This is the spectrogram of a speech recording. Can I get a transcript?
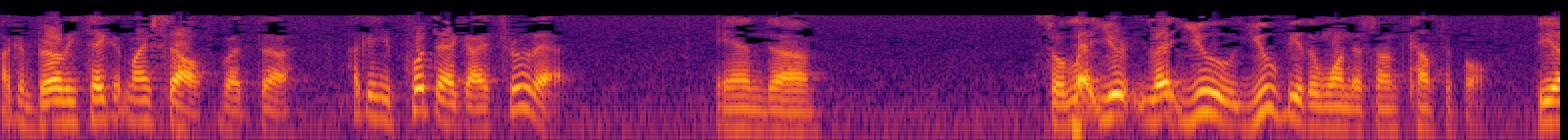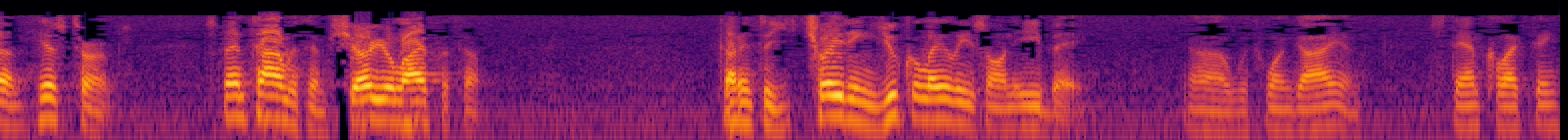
I can barely take it myself, but uh, how can you put that guy through that? And uh, so let you let you you be the one that's uncomfortable. Be on his terms. Spend time with him. Share your life with him. Got into trading ukuleles on eBay uh, with one guy and stamp collecting.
